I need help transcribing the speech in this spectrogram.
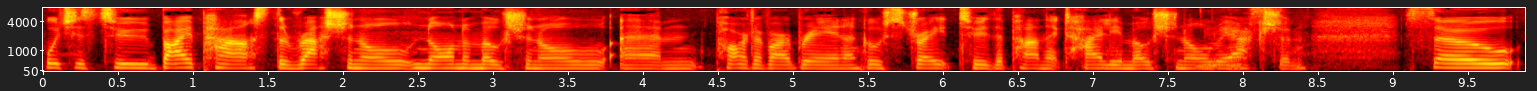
which is to bypass the rational non-emotional um, part of our brain and go straight to the panicked highly emotional yes. reaction so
